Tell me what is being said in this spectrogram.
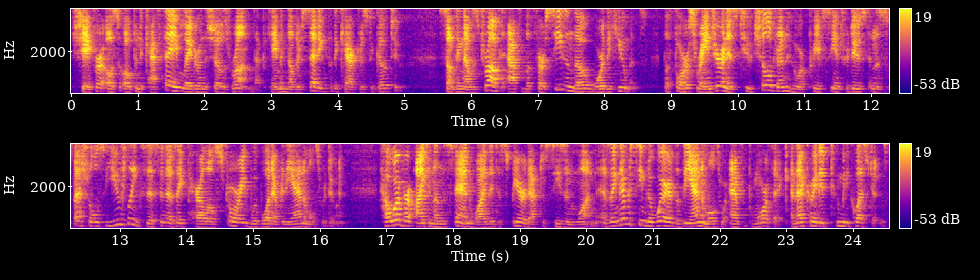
Schaeffer also opened a cafe later in the show's run that became another setting for the characters to go to. Something that was dropped after the first season, though, were the humans. The Forest Ranger and his two children, who were previously introduced in the specials, usually existed as a parallel story with whatever the animals were doing. However, I can understand why they disappeared after season 1, as they never seemed aware that the animals were anthropomorphic, and that created too many questions.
